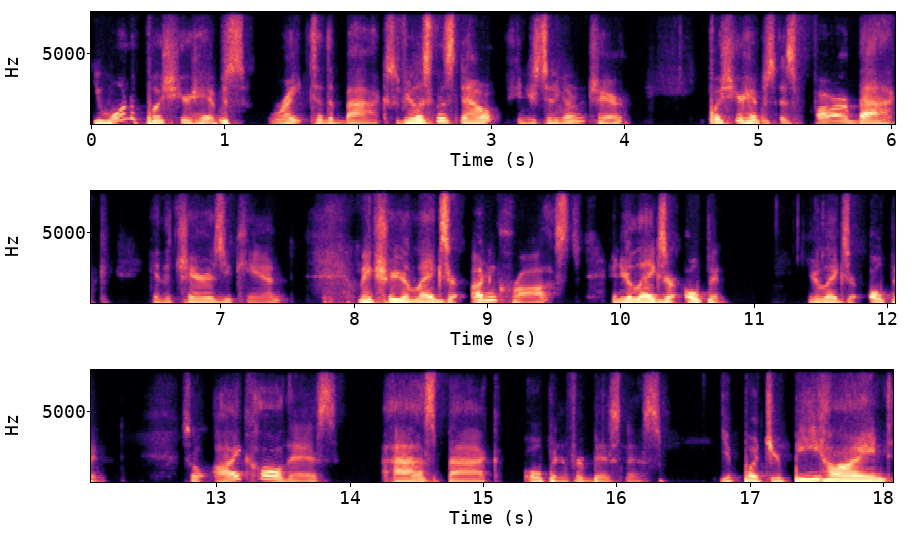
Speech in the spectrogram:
you want to push your hips right to the back. So if you're listening to this now and you're sitting on a chair, push your hips as far back in the chair as you can. Make sure your legs are uncrossed and your legs are open. Your legs are open. So I call this ass back open for business. You put your behind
